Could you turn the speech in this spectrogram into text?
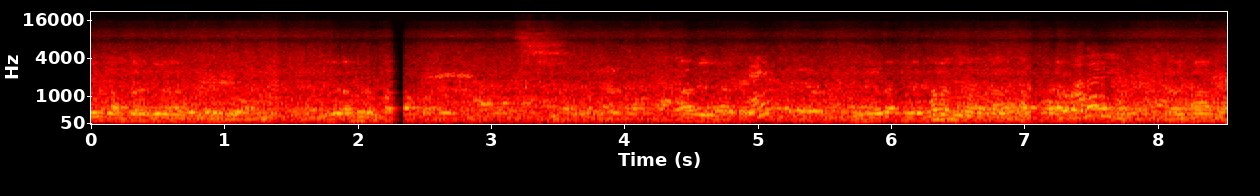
വേണം അതില്ല ഏ? നിങ്ങളുടെ നൽകാമാണ്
